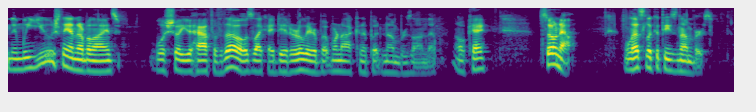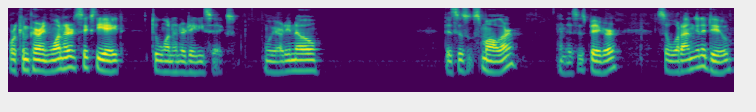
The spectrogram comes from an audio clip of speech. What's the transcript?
And then we usually on number lines will show you half of those like I did earlier, but we're not going to put numbers on them. Okay? So now, let's look at these numbers. We're comparing 168 to 186. We already know this is smaller and this is bigger. So what I'm going to do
